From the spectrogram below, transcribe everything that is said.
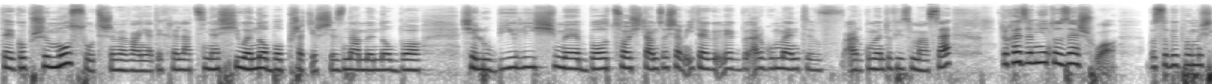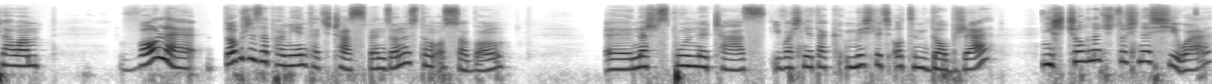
tego przymusu utrzymywania tych relacji na siłę, no bo przecież się znamy, no bo się lubiliśmy, bo coś tam, coś tam i te jakby argumentów, argumentów jest masę. Trochę ze mnie to zeszło, bo sobie pomyślałam, wolę dobrze zapamiętać czas spędzony z tą osobą, e, nasz wspólny czas i właśnie tak myśleć o tym dobrze, niż ciągnąć coś na siłę.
